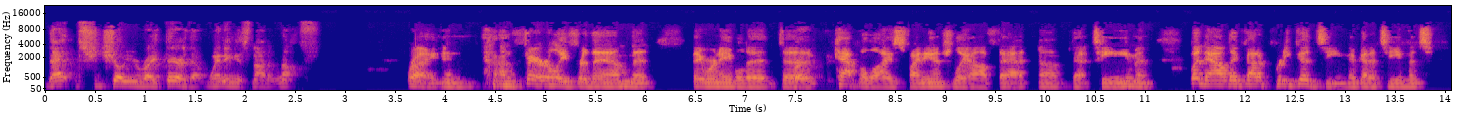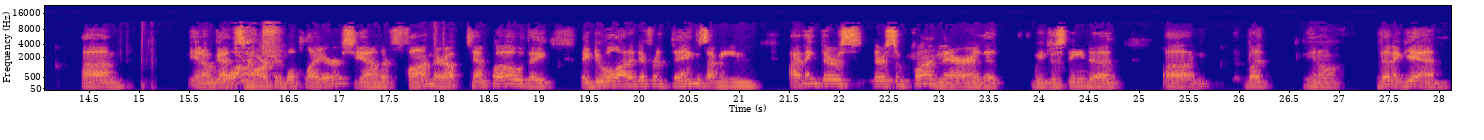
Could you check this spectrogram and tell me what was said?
that should show you right there that winning is not enough. Right. And unfairly for them that they weren't able to, to right. capitalize financially off that uh, that team. And but now they've got a pretty good team. They've got a team that's um, you know got Watch. some marketable players. You know they're fun. They're up tempo. They they do a lot of different things. I mean, I think there's there's some fun there that we just need to. Um, but you know, then again,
